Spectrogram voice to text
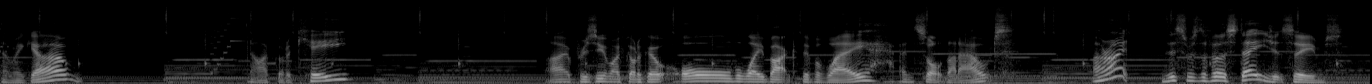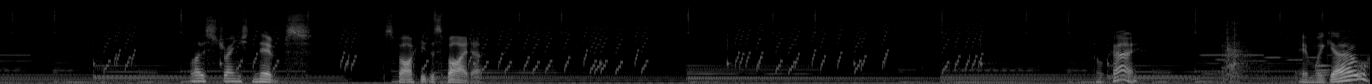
There we go. Now I've got a key. I presume I've got to go all the way back the other way and sort that out. Alright, this was the first stage it seems. Hello, strange nibs. Sparky the spider. Okay. In we go.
